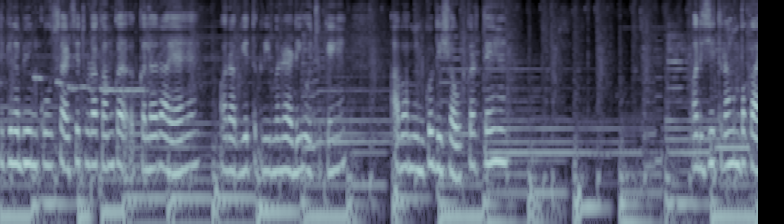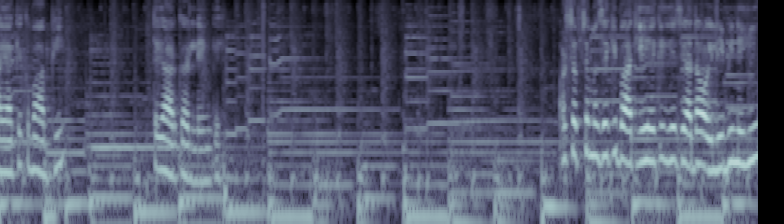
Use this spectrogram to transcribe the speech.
लेकिन अभी उनको साइड से थोड़ा कम कलर आया है और अब ये तकरीबन रेडी हो चुके हैं। अब हम इनको डिश आउट करते हैं। और इसी तरह हम बकाया के कबाब भी तैयार कर लेंगे। और सबसे मज़े की बात यह है कि ये ज़्यादा ऑयली भी नहीं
